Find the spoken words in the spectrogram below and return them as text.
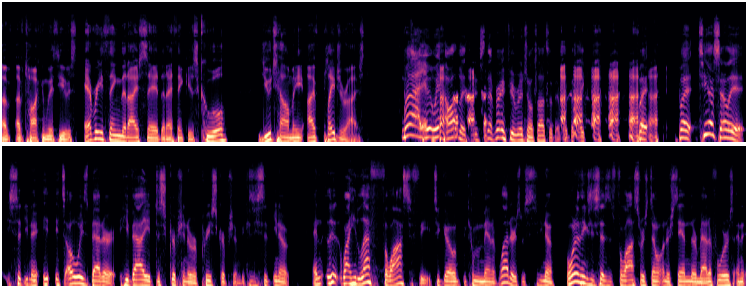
of of talking with you. Is everything that I say that I think is cool, you tell me I've plagiarized. Well, all of it. It's very few original thoughts out there, but like, but but T.S. Eliot said, you know, it, it's always better. He valued description over prescription because he said, you know, and why he left philosophy to go become a man of letters was, you know, one of the things he says is philosophers don't understand their metaphors, and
